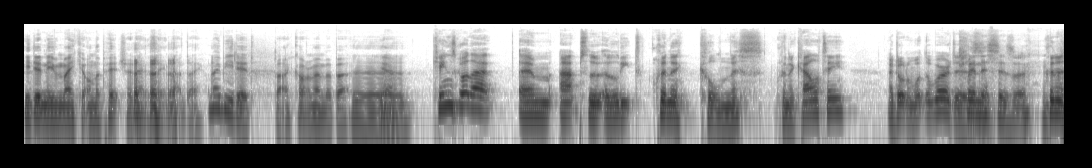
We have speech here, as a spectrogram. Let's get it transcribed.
he didn't even make it on the pitch. I don't think that day. Maybe he did, but I can't remember. But yeah, Kane's got that um, absolute elite clinicalness, clinicality. I don't know what the word is. clinicism. Clinicism.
